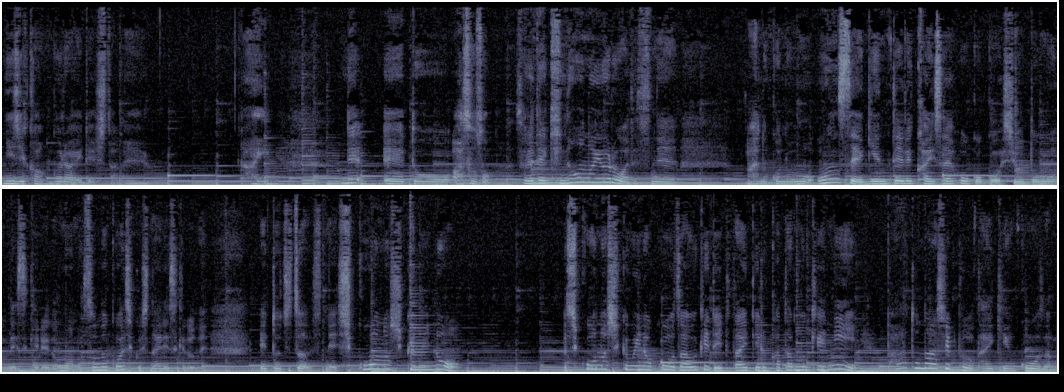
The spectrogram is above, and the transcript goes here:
2時間ぐらいでしたね。はい。でえっ、ー、とあそうそう。それで昨日の夜はですねあのこのもう音声限定で開催報告をしようと思うんですけれども、まあ、そんな詳しくしないですけどね、えっと、実はですね思考の仕組みの思考の仕組みの講座を受けていただいている方向けにパートナーシップの体験講座が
